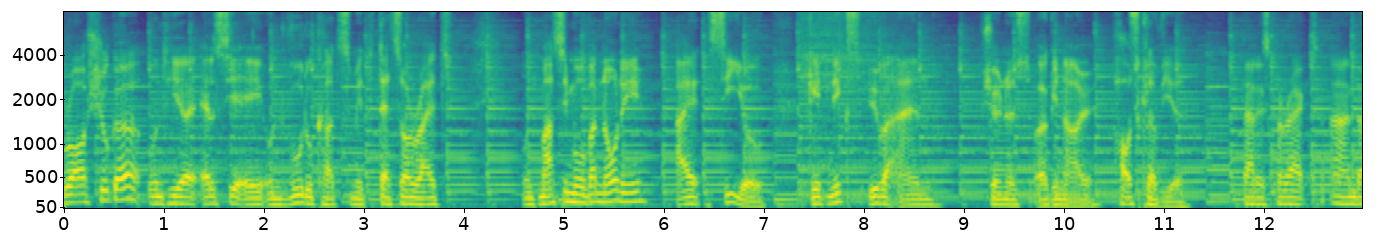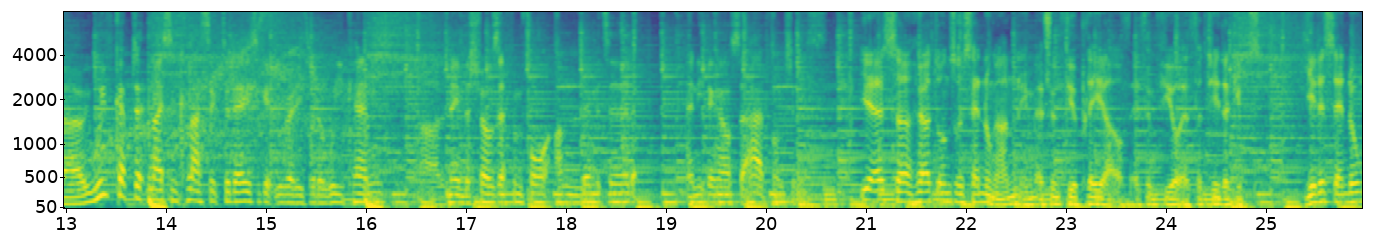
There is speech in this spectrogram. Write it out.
Raw Sugar und hier LCA und Voodoo Cuts mit That's Alright und Massimo Vanoni, I See You. Geht nix über ein schönes Original Hausklavier. That is correct. And uh, we've kept it nice and classic today to get you ready for the weekend. Uh, the name of the show is FM4 Unlimited. Anything else to add, Functionist? Yes, uh, hört unsere Sendung an im FM4 Player auf FM4 FAT. Da gibt's jede Sendung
